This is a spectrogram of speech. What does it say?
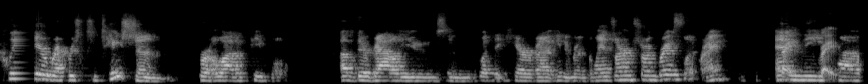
clear representation for a lot of people of their values and what they care about. You know, the Lance Armstrong bracelet, right? And right, the right. Um,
